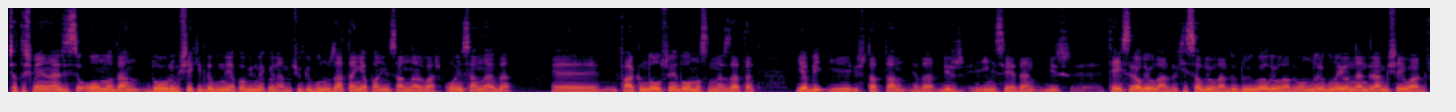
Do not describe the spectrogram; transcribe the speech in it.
çatışma enerjisi olmadan doğru bir şekilde bunu yapabilmek önemli. Çünkü bunu zaten yapan insanlar var. O insanlar da e, farkında olsun ya da olmasınlar zaten ya bir e, üstattan ya da bir e, inisiyeden bir e, tesir alıyorlardır, his alıyorlardır, duygu alıyorlardır. Onları buna yönlendiren bir şey vardır.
